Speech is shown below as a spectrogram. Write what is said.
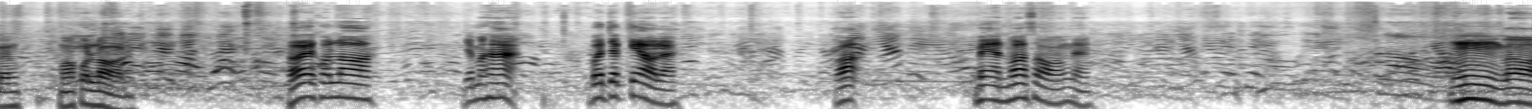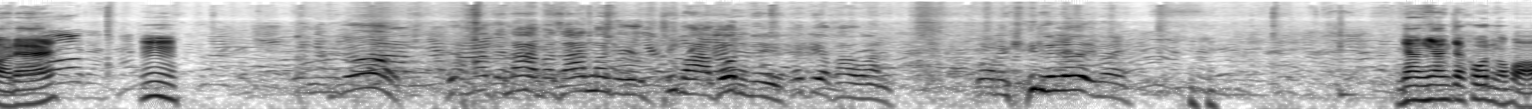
เบิ้งหมอคนหล่อเลยเฮ้ย คนหล่อ ยามาห้าเบิ้จะแก้วเลยวะแม่นว่าสองนะอืมหล่อได้ อืมดูพวกมาแต่หน้าประสานมาอยู่ชิบหาคนนี่ก็เกี่ยวข้าวกันพวกมันกินเรื่อยๆเลยยังยังจะคนก็พอ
